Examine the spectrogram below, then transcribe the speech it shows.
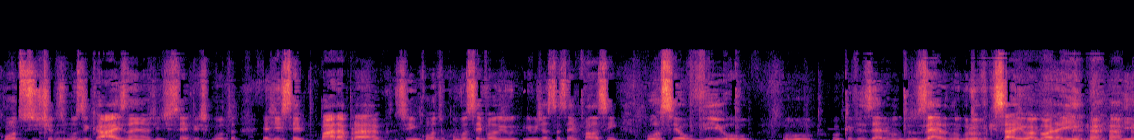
com outros estilos musicais, né? A gente sempre escuta e a gente sempre para pra se encontra com você e, o- o Jessé sempre fala assim: Pô, você ouviu o, o que fizeram do Zero no Groove que saiu agora aí? E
